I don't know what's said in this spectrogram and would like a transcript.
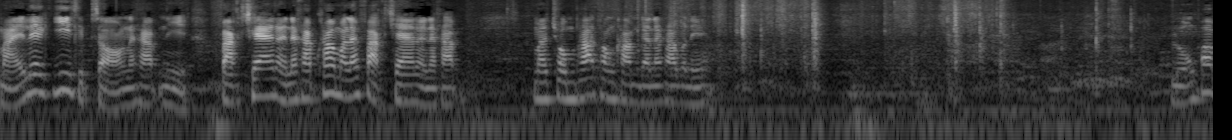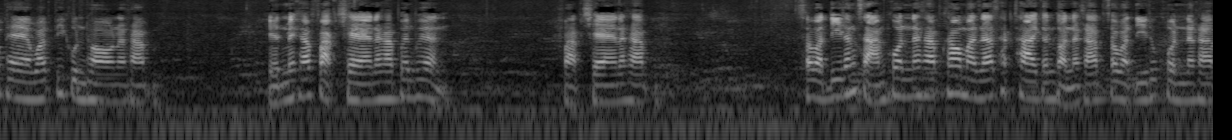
หมายเลขยี่สิบสองนะครับ นี่ ฝากแชร์หน่อยนะครับ เข้ามาแล้วฝากแชร์หน่อยนะครับ มาชมพระทองคำกันนะครับ วันนี้ หลวงพ่อแพรวัดพิกุลทองนะครับ เห็นไหมครับ ฝากแชร์นะครับ เพื่อนๆ ฝากแชร์นะครับ สวัสดีทั้งสามคนนะครับ เข้ามาแล้วทักทายกันก่อนนะครับ สวัสดีทุกคนนะครับ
